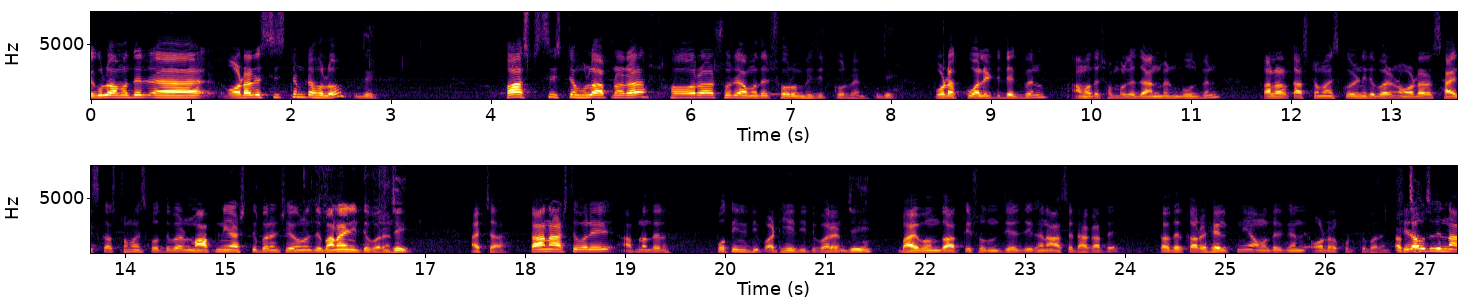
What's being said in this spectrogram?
এগুলো আমাদের অর্ডারের সিস্টেমটা হলো জি। ফার্স্ট সিস্টেম হলো আপনারা সরাসরি আমাদের শোরুম ভিজিট করবেন। জি। প্রোডাক্ট কোয়ালিটি দেখবেন আমাদের সম্পর্কে জানবেন বুঝবেন। কালার কাস্টমাইজ করে নিতে পারেন অর্ডার সাইজ কাস্টমাইজ করতে পারেন মাপ নিয়ে আসতে পারেন সেই অনুযায়ী বানায় নিতে পারেন। জি। আচ্ছা তা না আসতে পারে আপনাদের প্রতিনিধি পাঠিয়ে দিতে পারেন। জি। ভাই বন্ধু আত্মীয় স্বজন যে যেখানে আছে ঢাকাতে তাদের কারও হেল্প নিয়ে আমাদের এখানে অর্ডার করতে পারেন। আচ্ছা, সেটাও যদি না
